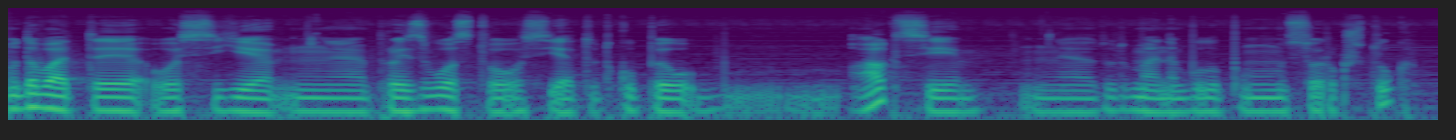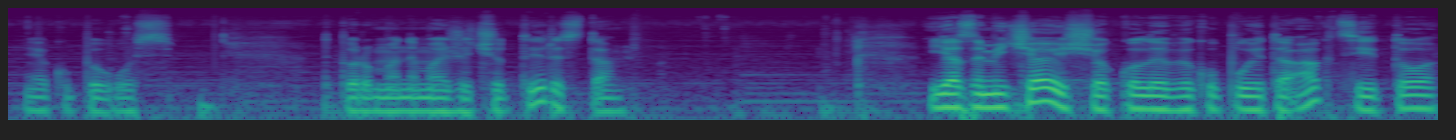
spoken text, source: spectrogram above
ну давайте ось є производство, ось я тут купив акції. Е, Тут у мене було, по-моєму, 40 штук. Я купив ось. Тепер у мене майже 400. Я замічаю, що коли ви купуєте акції, то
